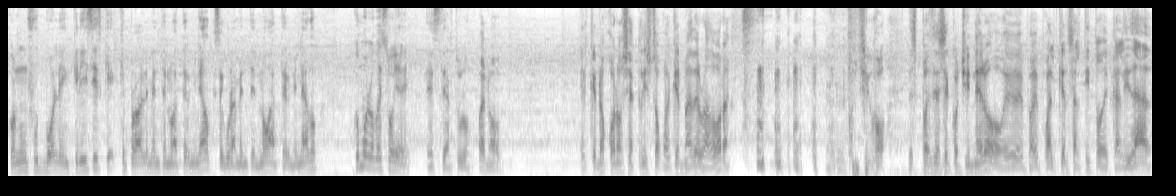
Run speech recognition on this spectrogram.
con un fútbol en crisis que, que probablemente no ha terminado, que seguramente no ha terminado. ¿Cómo lo ves hoy, este, Arturo? Bueno, el que no conoce a Cristo, cualquier madero adora. Digo, después de ese cochinero, eh, cualquier saltito de calidad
